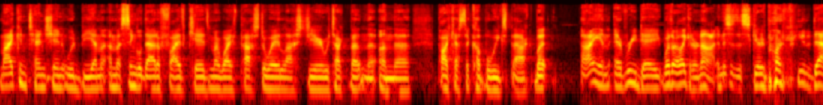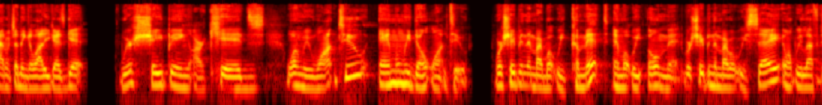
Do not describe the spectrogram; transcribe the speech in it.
My contention would be I'm a, I'm a single dad of five kids. My wife passed away last year. We talked about it the, on the podcast a couple weeks back. But I am every day, whether I like it or not, and this is the scary part of being a dad, which I think a lot of you guys get. We're shaping our kids when we want to and when we don't want to. We're shaping them by what we commit and what we omit. We're shaping them by what we say and what we left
